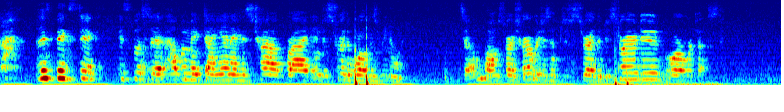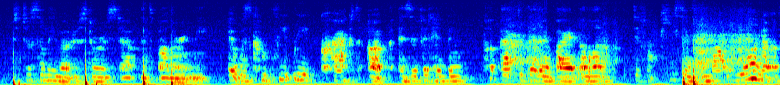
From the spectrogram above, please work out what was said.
Ah. This big stick is supposed to help him make Diana his child bride and destroy the world as we know it. So, long story short, we just have to destroy the destroyer dude, or we're toast. There's just something about Zerstörer's staff that's bothering me. It was completely cracked up, as if it had been put back together by a lot of different pieces, and not one of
